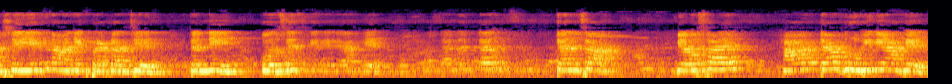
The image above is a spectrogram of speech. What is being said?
असे एक ना अनेक प्रकारचे त्यांनी कोर्सेस केलेले आहेत. तर त्यांचा व्यवसाय हा त्या गृहिणी आहेत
